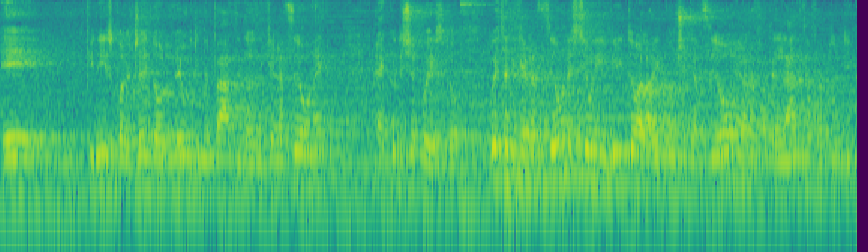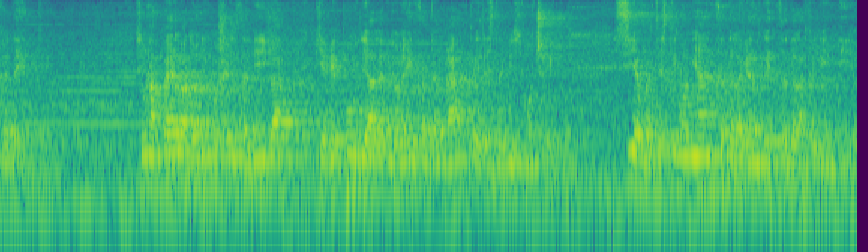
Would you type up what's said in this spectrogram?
E finisco leggendo le ultime parti della dichiarazione. Ecco, dice questo, questa dichiarazione sia un invito alla riconciliazione e alla fratellanza fra tutti i credenti, sia un appello ad ogni coscienza viva che ripudia la violenza aberrante e l'estremismo cieco, sia una testimonianza della grandezza della fede in Dio,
